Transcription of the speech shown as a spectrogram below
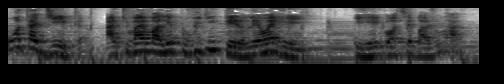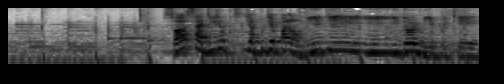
Outra dica, a que vai valer pro vídeo inteiro: Leão é rei. E rei gosta de ser bajulado. Só essa dica já podia parar o vídeo e, e, e, dormir, porque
